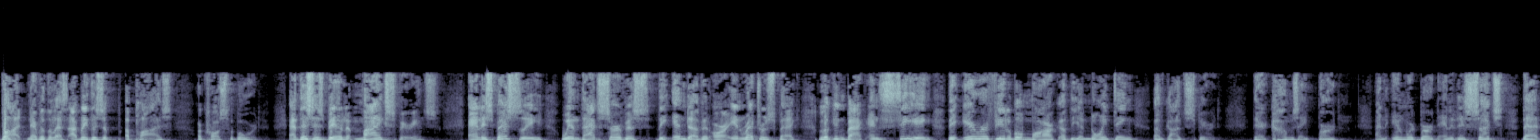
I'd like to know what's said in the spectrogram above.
But nevertheless, I believe this applies across the board. And this has been my experience. And especially when that service, the end of it, or in retrospect, looking back and seeing the irrefutable mark of the anointing of God's Spirit there comes a burden, an inward burden. And it is such that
